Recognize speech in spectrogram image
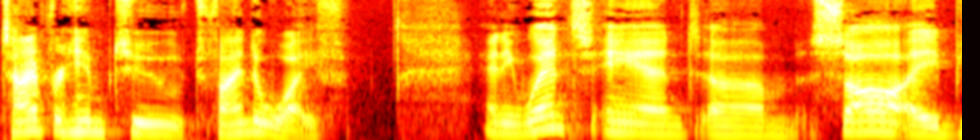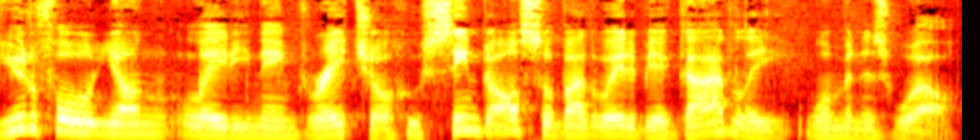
time for him to, to find a wife, and he went and um, saw a beautiful young lady named Rachel, who seemed also, by the way, to be a godly woman as well,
